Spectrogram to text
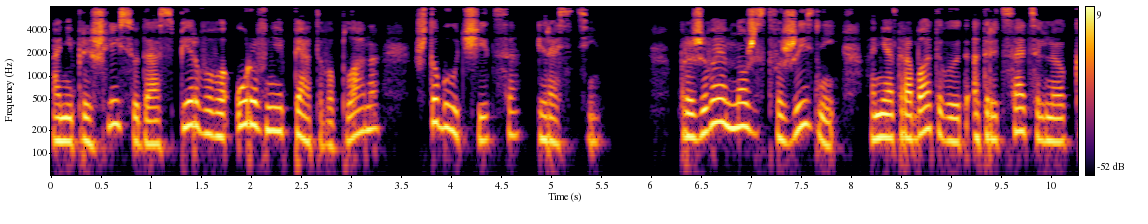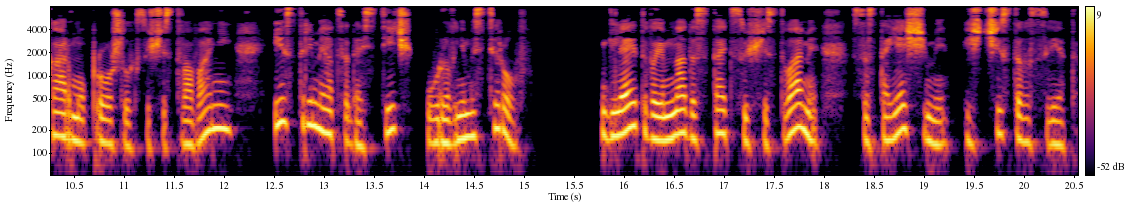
Они пришли сюда с первого уровня пятого плана, чтобы учиться и расти. Проживая множество жизней, они отрабатывают отрицательную карму прошлых существований и стремятся достичь уровня мастеров. Для этого им надо стать существами, состоящими из чистого света.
